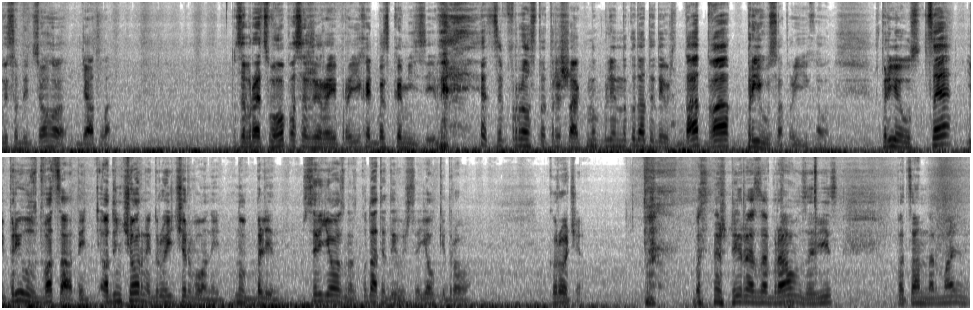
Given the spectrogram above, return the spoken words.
висадити цього дятла. Забрати свого пасажира і проїхати без комісії. Це просто трешак. Ну блін, ну куди ти дивишся? Да, два Пріуса приїхало. Prius C і Prius 20. Один чорний, другий червоний. Ну, блін, серйозно, куди ти дивишся, йолки дрова. Коротше, пасажира забрав, завіз. Пацан нормальний.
